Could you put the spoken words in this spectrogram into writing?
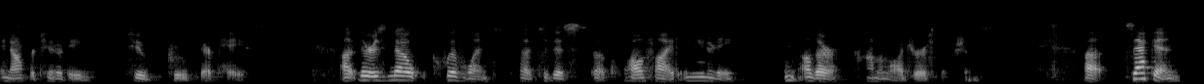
an opportunity to prove their case. Uh, there is no equivalent uh, to this uh, qualified immunity in other common law jurisdictions. Uh, second,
